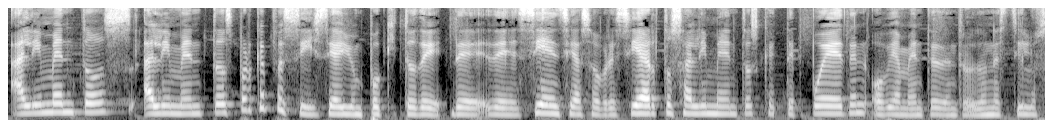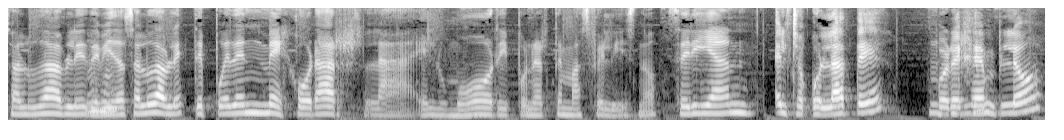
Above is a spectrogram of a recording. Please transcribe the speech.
alimentos, alimentos, porque pues sí, sí hay un poquito de, de- de ciencia sobre ciertos alimentos que te pueden, obviamente dentro de un estilo saludable, de vida saludable, te pueden mejorar la, el humor y ponerte más feliz, ¿no? Serían El chocolate, por ejemplo,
